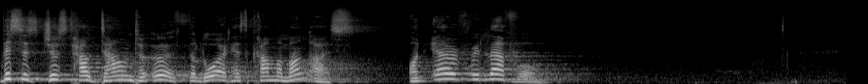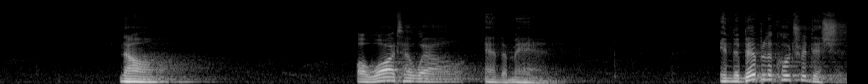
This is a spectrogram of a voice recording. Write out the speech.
This is just how down to earth the Lord has come among us on every level. Now, a water well and a man. In the biblical tradition,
